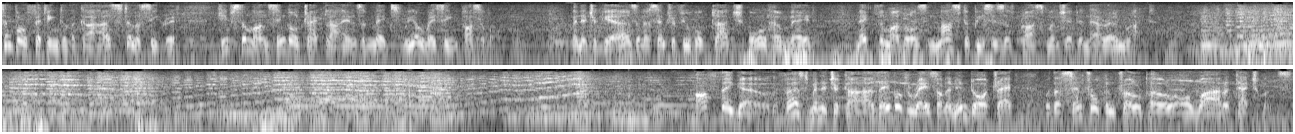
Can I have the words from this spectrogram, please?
Simple fitting to the cars, still a secret, keeps them on single track lines and makes real racing possible. Miniature gears and a centrifugal clutch, all homemade, make the models masterpieces of craftsmanship in their own right. Off they go, the first miniature cars able to race on an indoor track with a central control pole or wire attachments.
